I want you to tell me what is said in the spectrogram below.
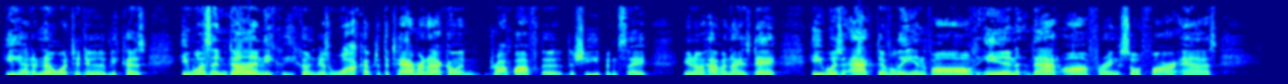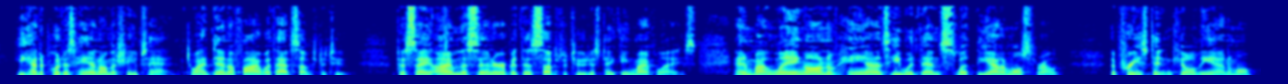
he had to know what to do because he wasn't done. He, he couldn't just walk up to the tabernacle and drop off the, the sheep and say, you know, have a nice day. He was actively involved in that offering so far as he had to put his hand on the sheep's head to identify with that substitute. To say, I'm the sinner, but this substitute is taking my place. And by laying on of hands, he would then slit the animal's throat. The priest didn't kill the animal.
